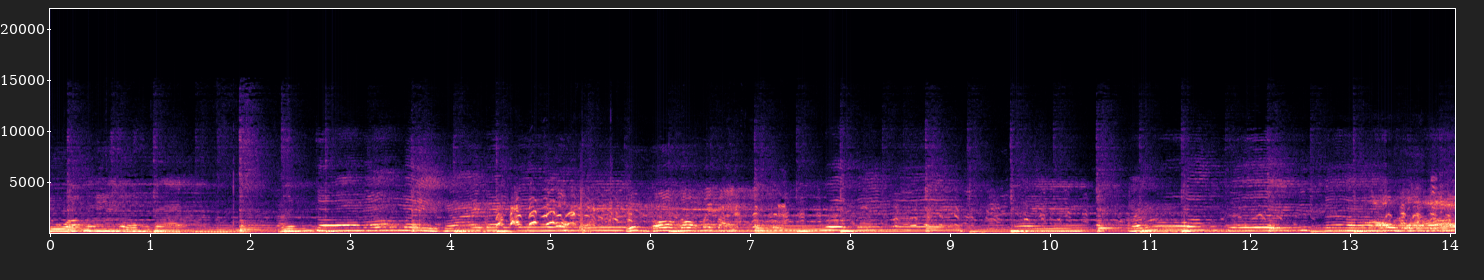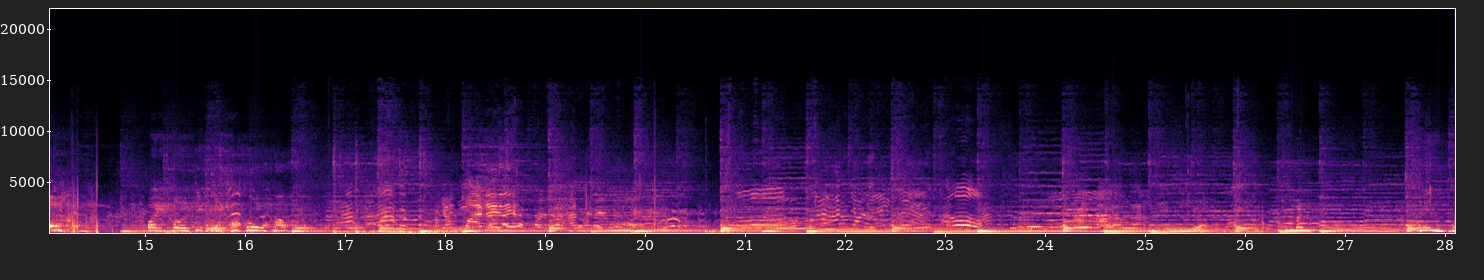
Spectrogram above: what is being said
ลวงมีนมบา องไม่คลายไปขึ้นทองน้องไม่ไปเงินไม่คลายให้อร่วงเคยคิดดาเอาเลยเกินที่เก้าแล้วมันเพ่งใจ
